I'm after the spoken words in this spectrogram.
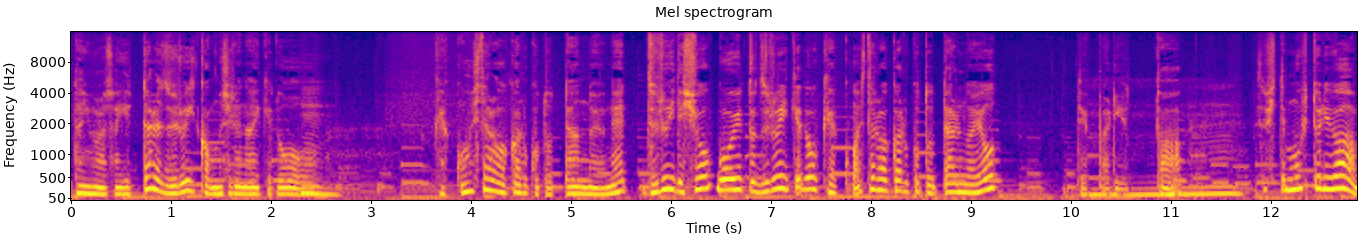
谷村さん言ったらずるいかもしれないけど、結婚したら分かることってあんのよね。ずるいでしょ？こう言うとずるいけど結婚したら分かることってあるのよ。ってやっぱり言った。そしてもう一人は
